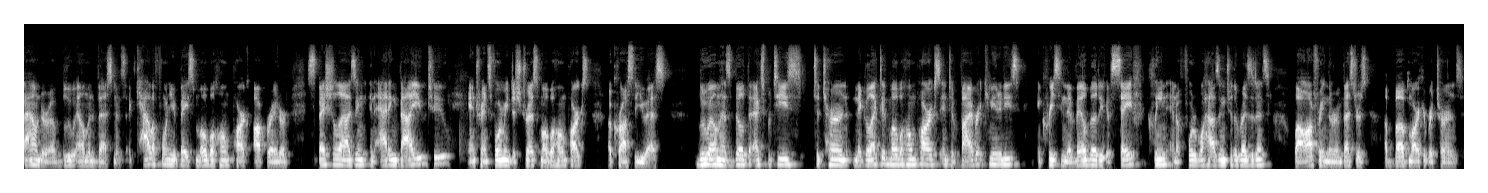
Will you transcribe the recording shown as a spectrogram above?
founder of Blue Elm Investments, a California based mobile home park operator specializing in adding value to and transforming distressed mobile home parks across the U.S. Blue Elm has built the expertise to turn neglected mobile home parks into vibrant communities, increasing the availability of safe, clean, and affordable housing to the residents while offering their investors above market returns.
